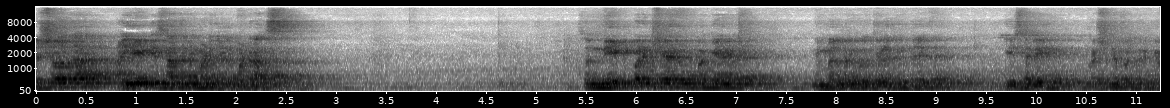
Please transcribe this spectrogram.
ಯಶೋಧ ಐ ಐ ಟಿ ಸಾಧನೆ ಮಾಡಿದ್ದಾಳೆ ಮಡ್ರಾಸ್ ಸೊ ನೀಟ್ ಪರೀಕ್ಷೆ ಬಗ್ಗೆ ನಿಮ್ಮೆಲ್ಲರಿಗೂ ತಿಳಿದಿದ್ದೇ ಇದೆ. ಈ ಸರಿ ಪ್ರಶ್ನೆ ಪತ್ರಿಕೆ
